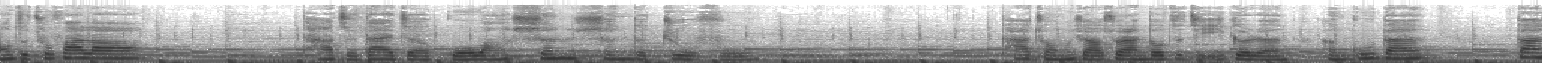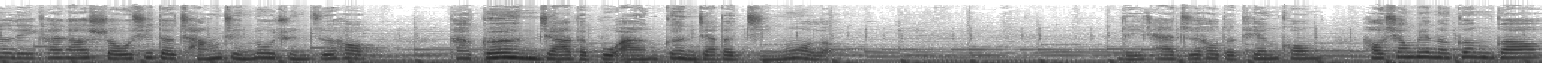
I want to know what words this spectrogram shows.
王子出发了，他只带着国王深深的祝福。他从小虽然都自己一个人，很孤单，但离开他熟悉的长颈鹿群之后，他更加的不安，更加的寂寞了。离开之后的天空好像变得更高，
